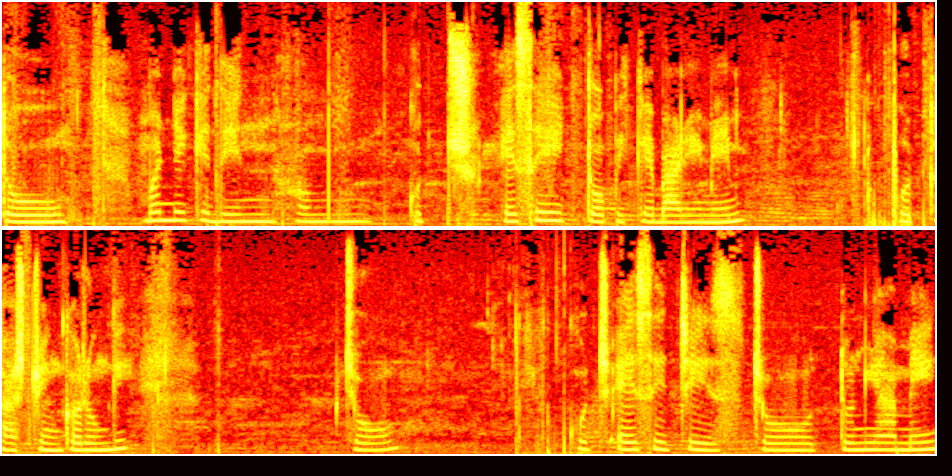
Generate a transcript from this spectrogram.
तो मंडे के दिन हम कुछ ऐसे टॉपिक के बारे में पॉडकास्टिंग करूँगी, जो कुछ ऐसी चीज़ जो दुनिया में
